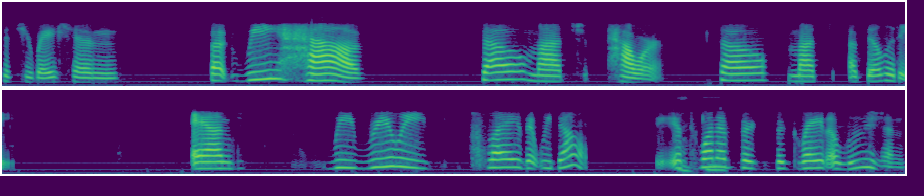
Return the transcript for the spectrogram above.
situations. But we have so much power, so much ability. And we really play that we don't. It's mm-hmm. one of the, the great illusions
